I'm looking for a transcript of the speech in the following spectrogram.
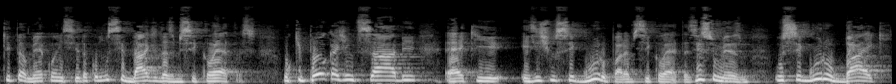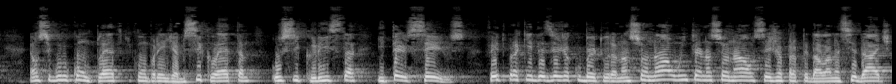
que também é conhecida como cidade das bicicletas. O que pouca gente sabe é que existe um seguro para bicicletas. Isso mesmo, o seguro bike é um seguro completo que compreende a bicicleta, o ciclista e terceiros, feito para quem deseja cobertura nacional ou internacional, seja para pedalar na cidade,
